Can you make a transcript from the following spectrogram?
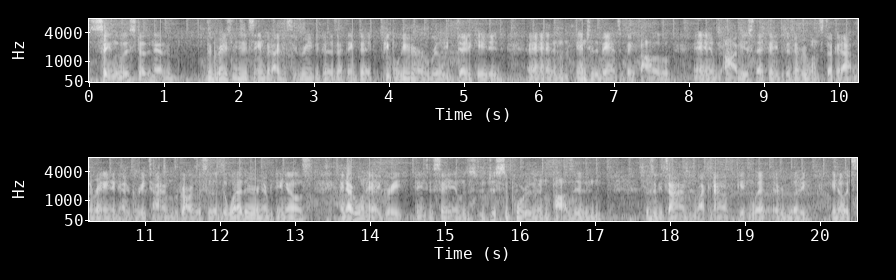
St. Louis doesn't have the, the greatest music scene, but I disagree because I think that people here are really dedicated and into the bands that they follow. And it was obvious that day because everyone stuck it out in the rain and had a great time regardless of the weather and everything else. And everyone had great things to say and was just supportive and positive and it was a good time rocking out, getting wet with everybody. You know, it's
